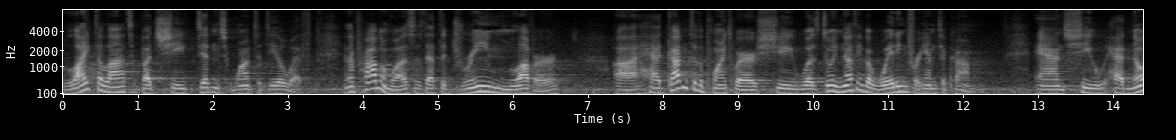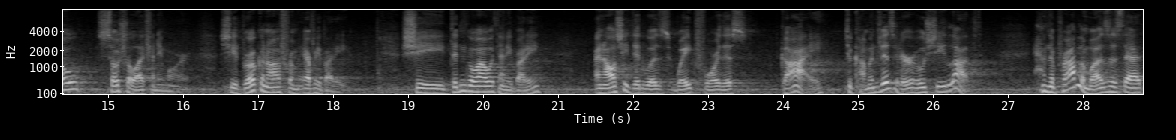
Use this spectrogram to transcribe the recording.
liked a lot, but she didn't want to deal with. And the problem was is that the dream lover uh, had gotten to the point where she was doing nothing but waiting for him to come. And she had no social life anymore. She had broken off from everybody. She didn't go out with anybody. And all she did was wait for this guy to come and visit her who she loved. And the problem was is that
